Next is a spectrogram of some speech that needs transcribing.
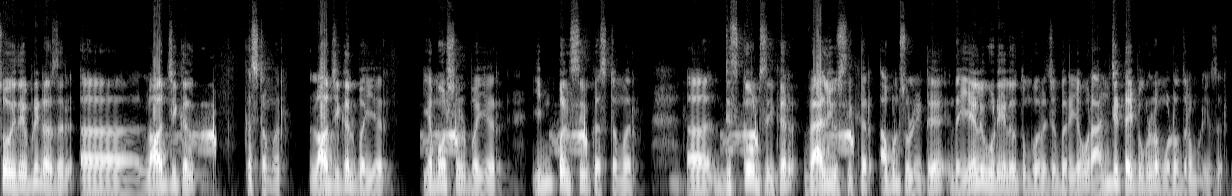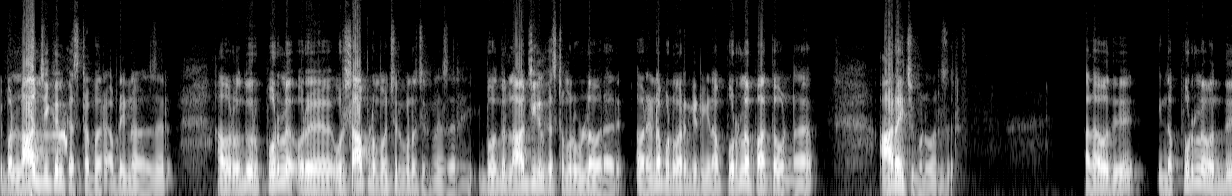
ஸோ இது எப்படின்னா sir, logical customer, logical buyer, emotional buyer, impulsive customer, discount seeker, value seeker அப்படின்னு சொல்லிட்டு இந்த 7,79,00,000 பேரையும் ஒரு அஞ்சு டைப்புக்குள்ள கொண்டு வந்துட முடியும் சார். இப்போ லாஜிக்கல் கஸ்டமர் அப்படின்னா சார், அவர் வந்து ஒரு பொருளை ஒரு ஒரு ஷாப் நம்ம வச்சிருக்கோம்னு வச்சுக்கோங்களேன் சார். இப்போ வந்து லாஜிக்கல் கஸ்டமர் உள்ள வராரு. அவர் என்ன பண்ணுவாருன்னு கேட்டிங்கன்னா பொருளை பார்த்த உடனே ஆராய்ச்சி பண்ணுவாரு சார். அதாவது இந்த பொருளை வந்து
